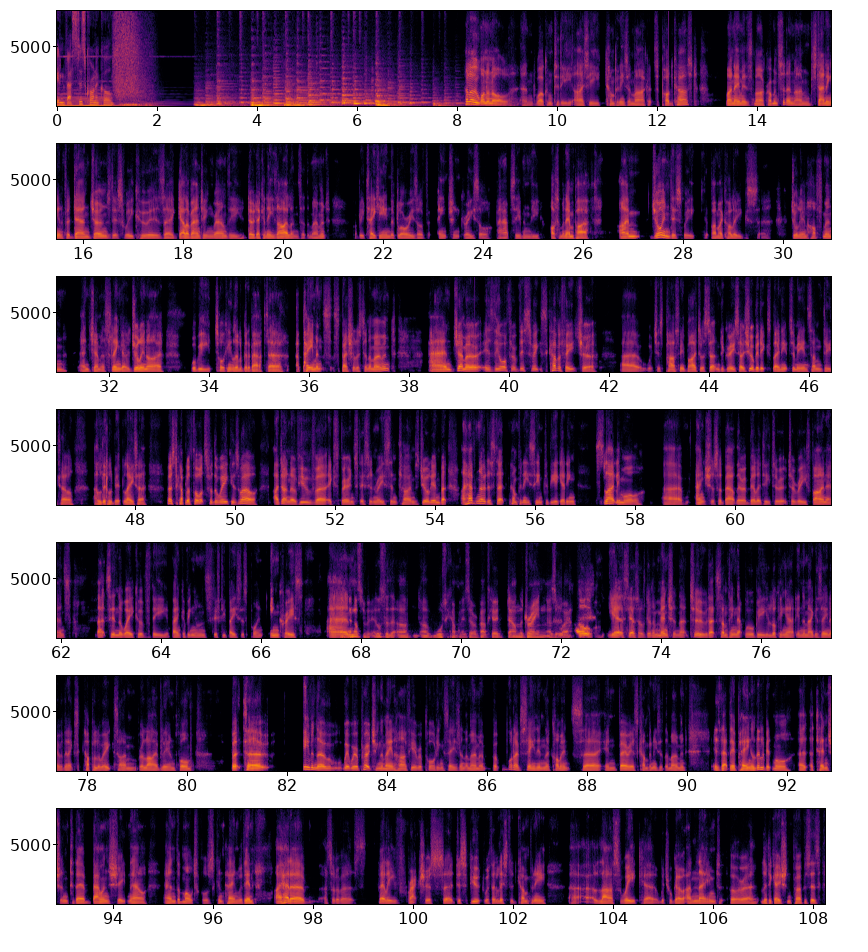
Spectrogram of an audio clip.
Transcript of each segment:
Investors Chronicle. Hello, one and all, and welcome to the IC Companies and Markets podcast. My name is Mark Robinson, and I'm standing in for Dan Jones this week, who is uh, gallivanting around the Dodecanese Islands at the moment, probably taking in the glories of ancient Greece or perhaps even the Ottoman Empire. I'm joined this week by my colleagues uh, Julian Hofmann and Jemma Slingo. Julian and I will be talking a little bit about uh, a payments specialist in a moment. And Jemma is the author of this week's cover feature, uh, which has passed me by to a certain degree. So she'll be explaining it to me in some detail a little bit later. First, a couple of thoughts for the week as well. I don't know if you've uh, experienced this in recent times, Julian, but I have noticed that companies seem to be getting slightly more uh, anxious about their ability to to refinance. That's in the wake of the Bank of England's 50 basis point increase. And, and also, also that our, our, water companies are about to go down the drain, as it were. Oh, yes, yes. I was going to mention that too. That's something that we'll be looking at in the magazine over the next couple of weeks. I'm reliably informed. But uh, even though we're, we're, approaching the main half year reporting season at the moment, but what I've seen in the comments uh, in various companies at the moment is that they're paying a little bit more uh, attention to their balance sheet now and the multiples contained within. I had a, a sort of a fairly fractious uh, dispute with a listed company uh, last week, uh, which will go unnamed for uh, litigation purposes.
